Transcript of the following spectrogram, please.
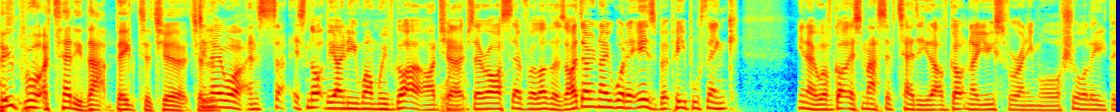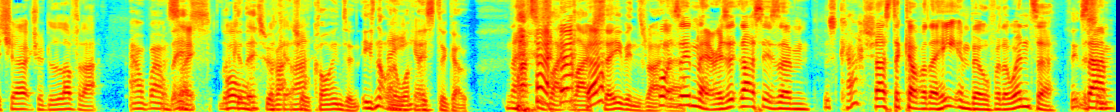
Who brought a teddy that big to church? Do you And- know what? And so, it's not the only one we've got at our church. There are several others. I don't know what it is, but people think, you know, I've got this massive teddy that I've got no use for anymore. Surely the church would love that. How about It's this? like, look at this with look at actual that. coins in. He's not There going to you want go. this to go. That's his like life savings right What's there. in there? Is it? That's his. Um. There's cash. That's to cover the heating bill for the winter. think there's Sam,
